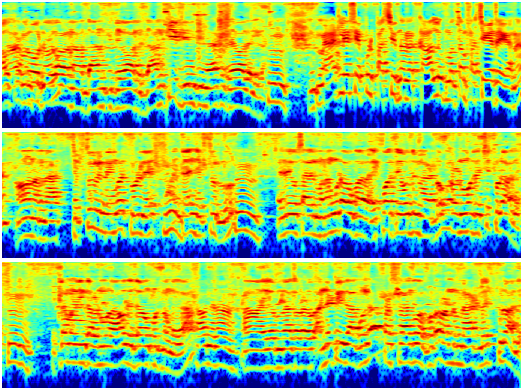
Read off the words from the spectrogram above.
అవసరం అనుకున్నాను దానికి దేవాలి దానికి దీనికి మేక దేవాలి మ్యాట్లు వేసి ఎప్పుడు పచ్చి కాళ్ళు మొత్తం పచ్చిగా అవుతాయి కానీ అవును అవునన్నా చెప్తున్నారు నేను కూడా చూడలే. అని చెప్తున్నారు అయితే ఒకసారి మనం కూడా ఒక ఎక్కువ తేవద్దు మ్యాట్ ఒక రెండు మూడు తెచ్చి చూడాలి. ఇట్లా మనం ఇంకా రెండు మూడు ఆవులు తెద్దాం అనుకుంటున్నాం కదా? ఇక నాకు అన్నిటికీ కాకుండా ఫస్ట్ నాకు ఒకటో రెండు మ్యాట్లు వేసి చూడాలి.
